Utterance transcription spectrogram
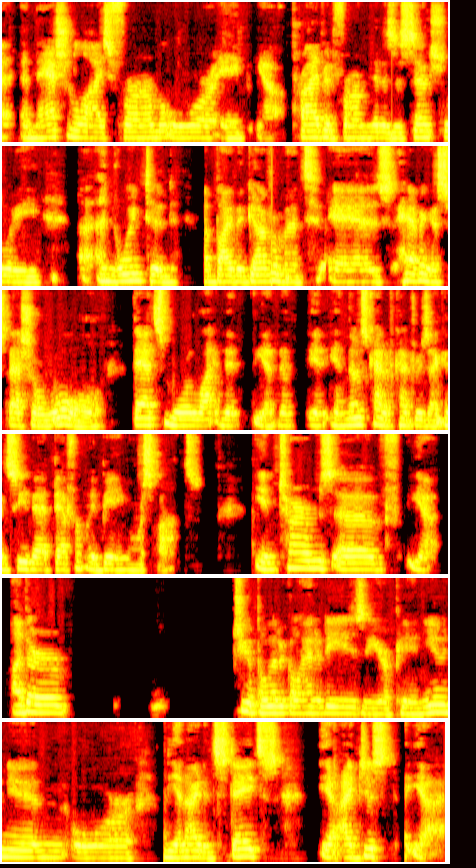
a, a nationalized firm or a you know, private firm that is essentially uh, anointed by the government as having a special role that's more like that yeah that in, in, those kind of countries i can see that definitely being a response in terms of yeah other geopolitical entities the european union or the united states yeah i just yeah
